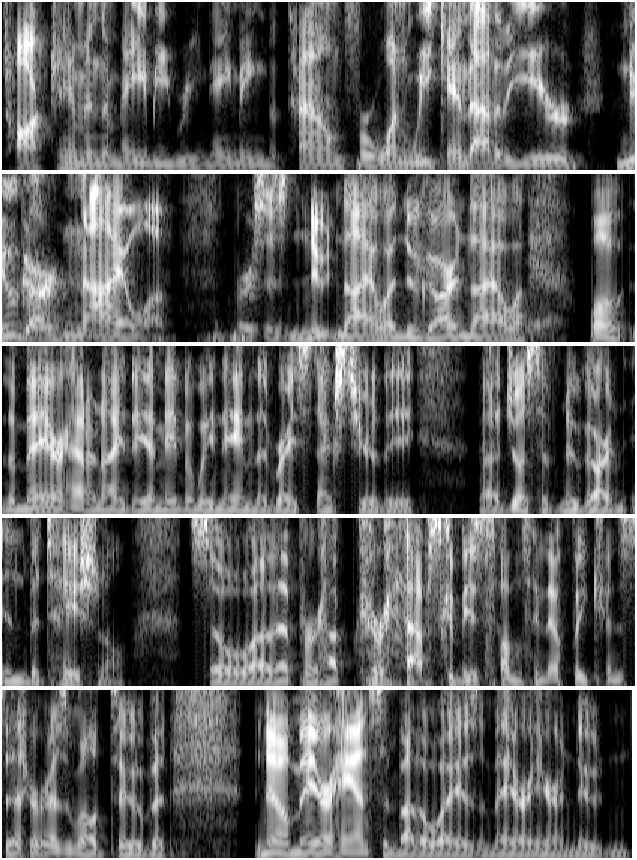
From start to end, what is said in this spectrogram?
talked to him into maybe renaming the town for one weekend out of the year, Newgarden, Iowa? Versus Newton, Iowa, Newgarden, Iowa? Yeah. Well, the mayor had an idea. Maybe we name the race next year the uh, Josef Newgarden Invitational. So uh, that perhaps perhaps could be something that we consider as well too. But you know, Mayor Hansen, by the way, is the mayor here in Newton.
